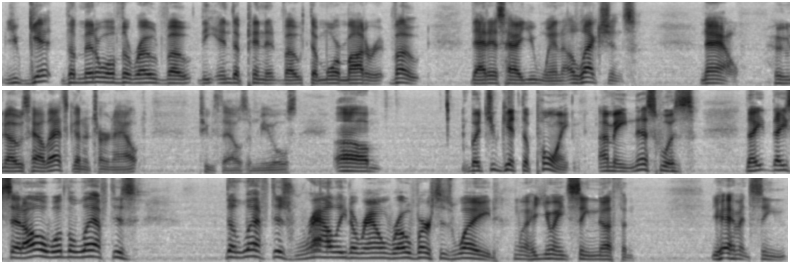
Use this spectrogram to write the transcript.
You get the middle of the road vote, the independent vote, the more moderate vote. That is how you win elections. Now, who knows how that's going to turn out? 2,000 mules. Um, but you get the point. I mean, this was they they said, "Oh, well the left is the left is rallied around Roe versus Wade." Well, you ain't seen nothing. You haven't seen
